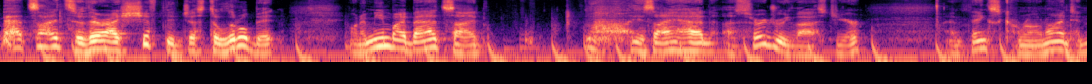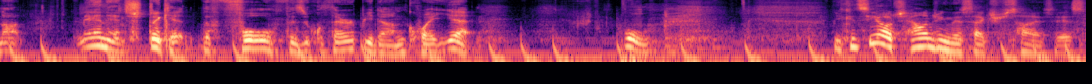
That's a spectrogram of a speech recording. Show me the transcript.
bad side. So there I shifted just a little bit. What I mean by bad side is I had a surgery last year and thanks Corona, I did not manage to get the full physical therapy done quite yet. Boom. You can see how challenging this exercise is.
